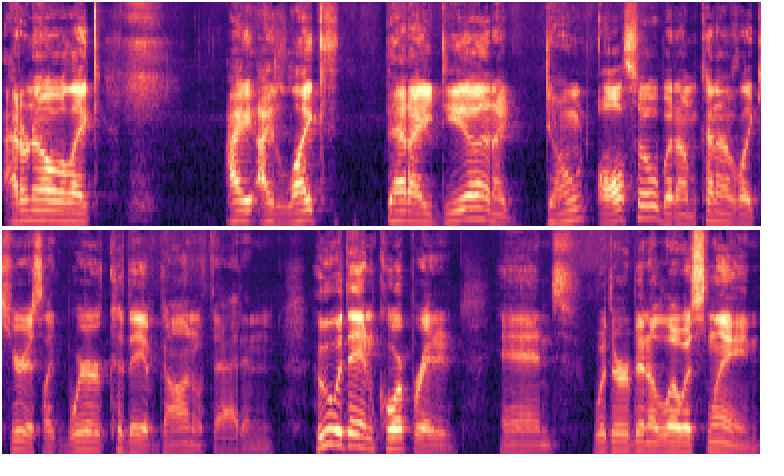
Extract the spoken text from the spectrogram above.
I I don't know like I I like that idea and I don't also, but I'm kind of like curious like where could they have gone with that and who would they incorporated and would there have been a Lois Lane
